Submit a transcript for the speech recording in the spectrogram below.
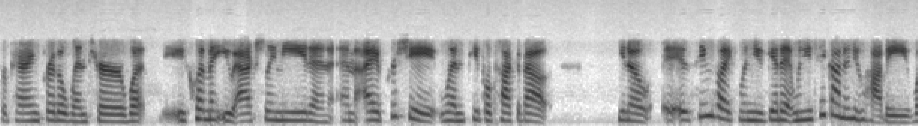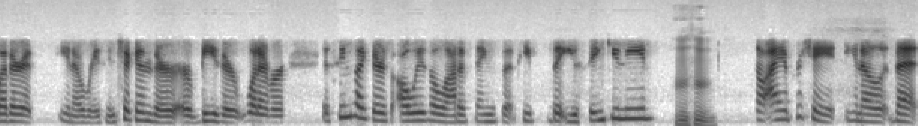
preparing for the winter, what equipment you actually need. And, and I appreciate when people talk about, you know, it, seems like when you get it, when you take on a new hobby, whether it's, you know, raising chickens or, or bees or whatever, it seems like there's always a lot of things that people that you think you need. Mm-hmm. So I appreciate, you know, that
